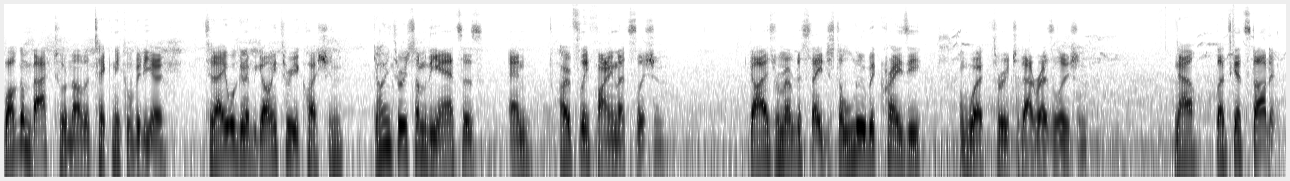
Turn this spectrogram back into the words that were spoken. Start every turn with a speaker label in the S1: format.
S1: Welcome back to another technical video. Today we're going to be going through your question, going through some of the answers, and hopefully finding that solution. Guys, remember to stay just a little bit crazy and work through to that resolution. Now, let's get started.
